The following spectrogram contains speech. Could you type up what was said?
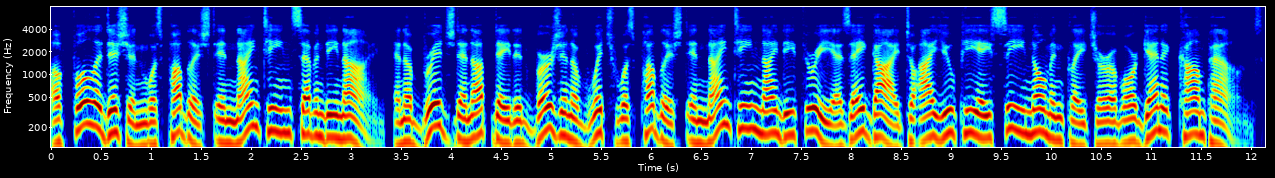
A full edition was published in 1979, an abridged and updated version of which was published in 1993 as a guide to IUPAC nomenclature of organic compounds.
